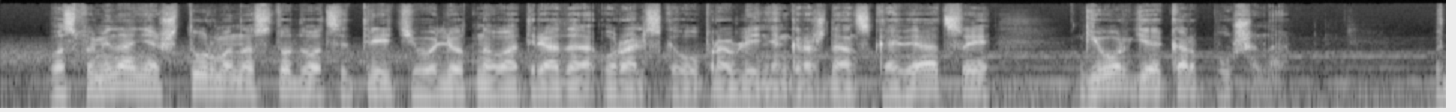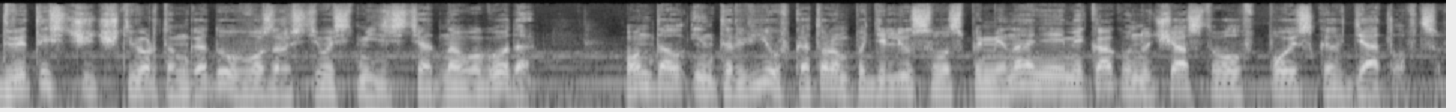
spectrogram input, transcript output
– воспоминания штурмана 123-го летного отряда Уральского управления гражданской авиации Георгия Карпушина. В 2004 году в возрасте 81 года – он дал интервью, в котором поделился воспоминаниями, как он участвовал в поисках дятловцев.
